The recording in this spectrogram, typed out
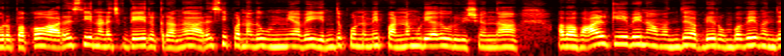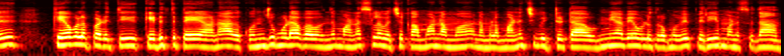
ஒரு பக்கம் அரசியை நினச்சிக்கிட்டே இருக்கிறாங்க. அரசி பண்ணது உண்மையாகவே எந்த பொண்ணுமே பண்ண முடியாத ஒரு விஷயந்தான் அவள் வாழ்க்கையவே நான் வந்து அப்படியே ரொம்பவே வந்து கேவலப்படுத்தி கெடுத்துட்டேன் ஆனால் அதை கொஞ்சம் கூட அவள் வந்து மனசில் வச்சுக்காம நம்ம நம்மளை மன்னிச்சு விட்டுட்டா உண்மையாகவே அவளுக்கு ரொம்பவே பெரிய மனசு தான்.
